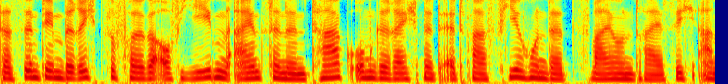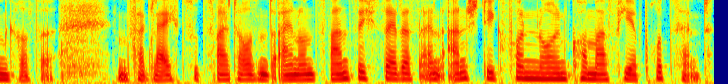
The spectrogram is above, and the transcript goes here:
Das sind dem Bericht zufolge auf jeden einzelnen Tag umgerechnet etwa 432 Angriffe. Im Vergleich zu 2021 sei das ein Anstieg von 9,4 Prozent.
